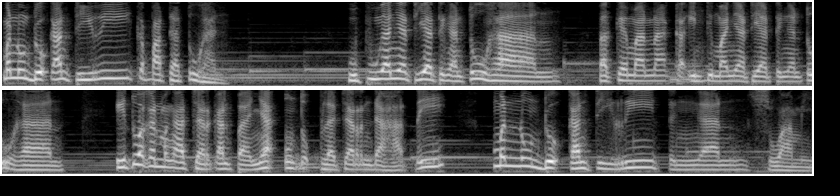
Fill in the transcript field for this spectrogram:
menundukkan diri kepada Tuhan. Hubungannya dia dengan Tuhan, bagaimana keintimannya dia dengan Tuhan, itu akan mengajarkan banyak untuk belajar rendah hati, menundukkan diri dengan suami.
